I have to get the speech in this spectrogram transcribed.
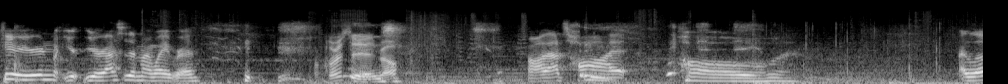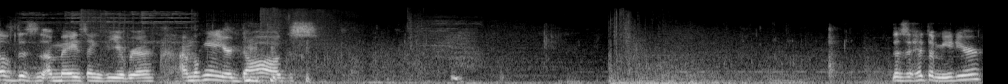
Fear, you're in my, your your ass is in my way, bro. Of course it is, bro. Oh, that's hot. Oh. I love this amazing view, bro. I'm looking at your dogs. Does it hit the meteor?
